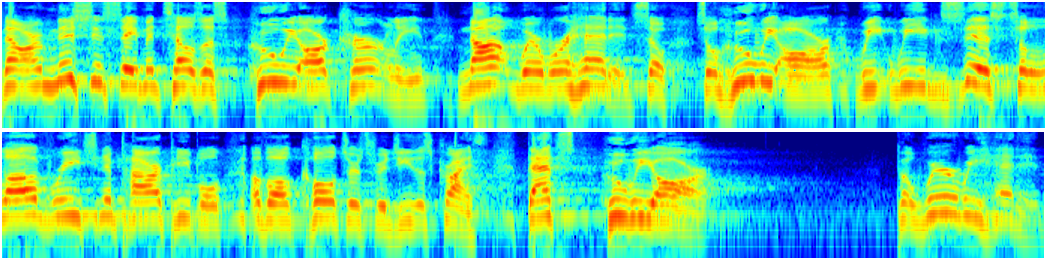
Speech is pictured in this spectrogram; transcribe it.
Now, our mission statement tells us who we are currently, not where we're headed. So, so who we are, we, we exist to love, reach, and empower people of all cultures for Jesus Christ. That's who we are. But where are we headed?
